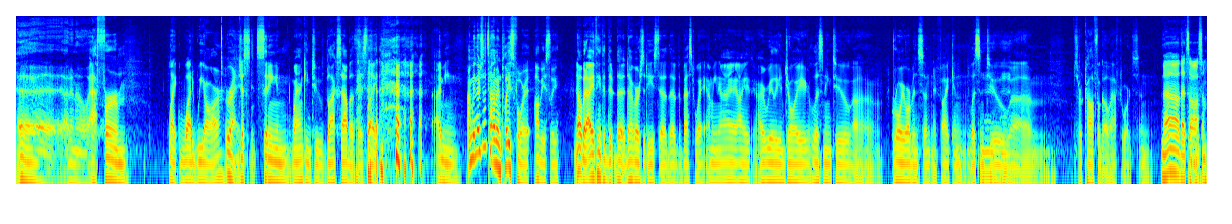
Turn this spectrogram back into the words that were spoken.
uh, I don't know, affirm like what we are. Right. Just sitting and wanking to Black Sabbath It's like, I mean, I mean, there's a time and place for it, obviously. no, but I think the, the diversity is the, the the best way. I mean, I I, I really enjoy listening to uh, Roy Orbison if I can listen to um, Sarcophago afterwards, and No, that's So- awesome.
